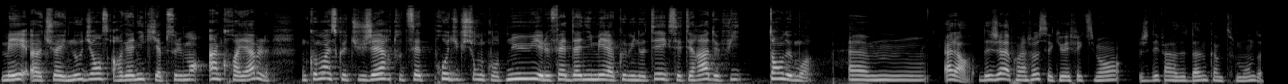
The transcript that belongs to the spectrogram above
mais euh, tu as une audience organique qui est absolument incroyable. Donc comment est-ce que tu gères toute cette production de contenu et le fait d'animer la communauté, etc., depuis tant de mois? Euh, alors, déjà, la première chose, c'est que effectivement, j'ai des périodes de down comme tout le monde.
